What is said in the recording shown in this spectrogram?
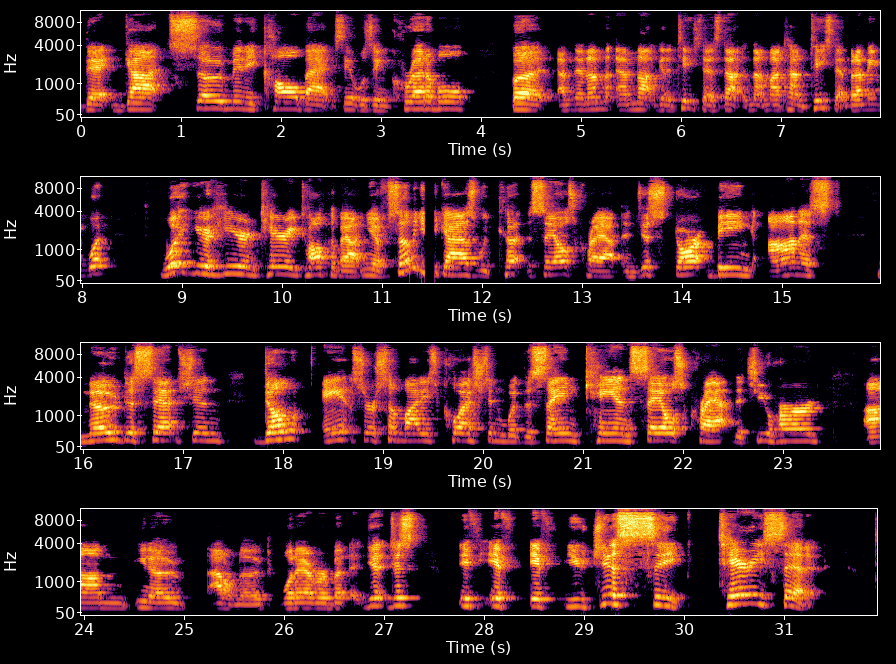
that got so many callbacks. It was incredible. But and I'm I'm not going to teach that. It's not not my time to teach that. But I mean, what what you're hearing Teri talk about, you know, if some of you guys would cut the sales crap and just start being honest, no deception, don't answer somebody's question with the same canned sales crap that you heard. Um, you know, I don't know, whatever, but just if if if you just seek teri said it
